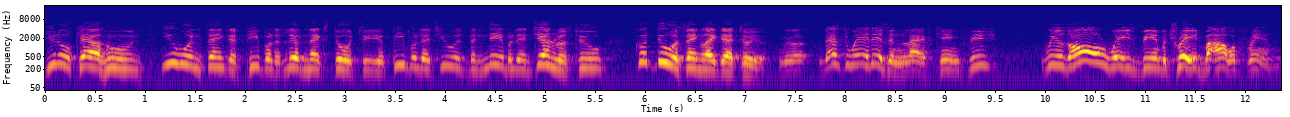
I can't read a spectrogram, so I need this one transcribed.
You know, Calhoun, you wouldn't think that people that live next door to you, people that you has been neighborly and generous to, could do a thing like that to you. Well, that's the way it is in life, Kingfish. We're always being betrayed by our friends.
